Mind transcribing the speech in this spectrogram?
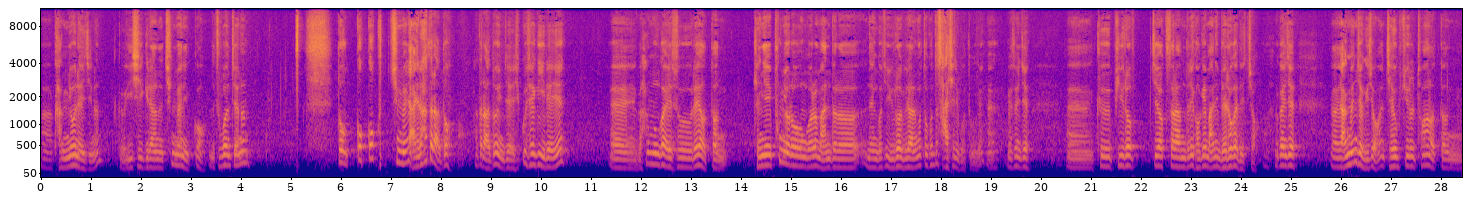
아, 강요 내지는 그 이식이라는 측면이 있고 두 번째는 또 꼭 꼭 그 측면이 아니라 하더라도 하더라도 이제 19세기 이래에 에, 그 학문과 예술의 어떤 굉장히 풍요로운 거를 만들어낸 것이 유럽이라는 것도 그것도 사실이고 또. 예. 그래서 이제 에, 그 비유럽 지역 사람들이 거기에 많이 매료가 됐죠. 그러니까 이제 어, 양면적이죠. 제국주의를 통한 어떤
